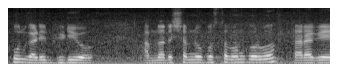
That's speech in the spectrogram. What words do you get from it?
ফুল গাড়ির ভিডিও আপনাদের সামনে উপস্থাপন করব। তার আগে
